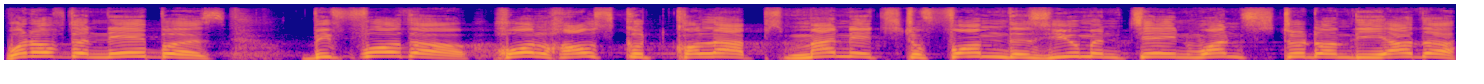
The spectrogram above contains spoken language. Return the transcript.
One of the neighbors, before the whole house could collapse, managed to form this human chain. One stood on the other,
